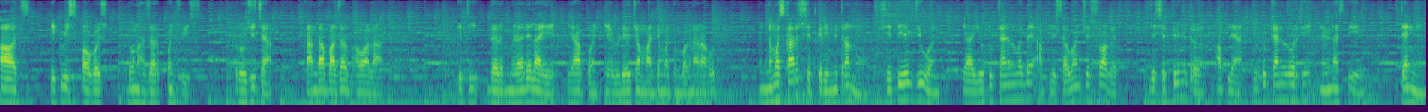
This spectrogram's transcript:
आज एकवीस ऑगस्ट दोन हजार पंचवीस. रोजीच्या कांदा बाजारभावाला किती दर मिळालेला आहे हे आपण या व्हिडिओच्या माध्यमातून बघणार आहोत. नमस्कार शेतकरी मित्रांनो शेती एक जीवन या यूट्यूब चॅनलमध्ये आपले सर्वांचे स्वागत. जे शेतकरी मित्र आपल्या यूट्यूब चॅनलवरती नवीन असतील त्यांनी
